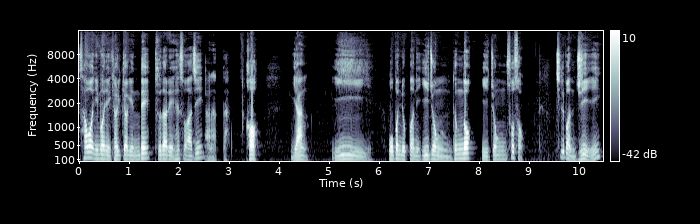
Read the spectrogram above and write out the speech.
사원 임원이 결격인데 두 달이 해소하지 않았다. 거, 양, 이. 5번, 6번이 이종 등록, 이종 소속. 7번 G.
